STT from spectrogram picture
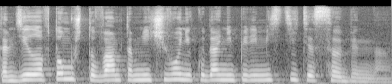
Там дело в том, что вам там ничего никуда не переместить особенно.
